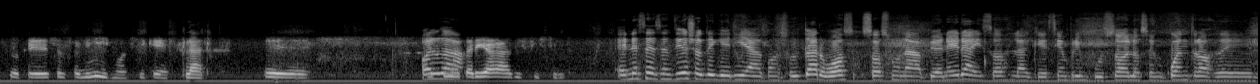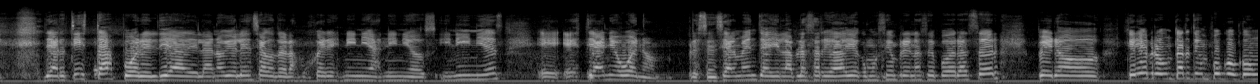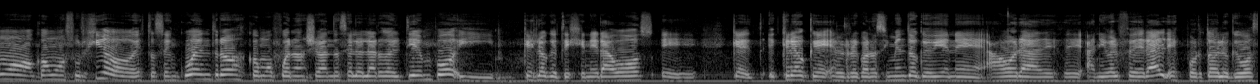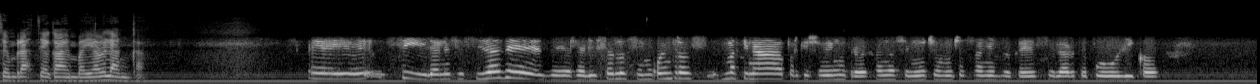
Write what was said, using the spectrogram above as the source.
lo que es el feminismo. Así que, claro. Eh, Olga, es una tarea difícil. En ese sentido yo te quería consultar, vos sos una pionera y sos la que siempre impulsó los encuentros de, de artistas por el Día de la No Violencia contra las Mujeres, Niñas, Niños y Niñes. Eh, este año, bueno, presencialmente ahí en la Plaza Rivadavia, como siempre no se podrá hacer, pero quería preguntarte un poco cómo, cómo surgió estos encuentros, cómo fueron llevándose a lo largo del tiempo y qué es lo que te genera vos. Eh, que creo que el reconocimiento que viene ahora desde a nivel federal es por todo lo que vos sembraste acá en Bahía Blanca. Eh, sí, la necesidad de, de, realizar los encuentros es más que nada porque yo vengo trabajando hace muchos, muchos años lo que es el arte público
